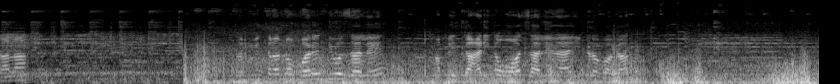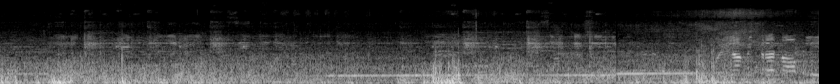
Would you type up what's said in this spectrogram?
चला. तर मित्रांनो बरेच दिवस झाले आपली गाडी का वॉश झाली नाही इकडं बघा. मित्रांनो आपली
